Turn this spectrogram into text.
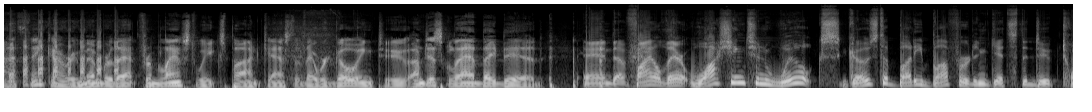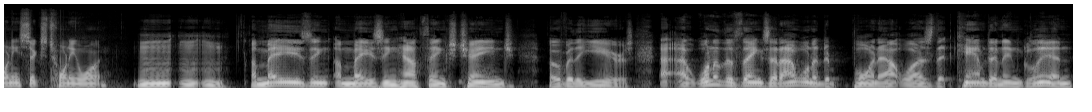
I think I remember that from last week's podcast that they were going to. I'm just glad they did. and uh, final there, Washington Wilkes goes to Buddy Bufford and gets the Duke 26 21. Mm-mm-mm. Amazing, amazing how things change over the years. Uh, one of the things that I wanted to point out was that Camden and Glynn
